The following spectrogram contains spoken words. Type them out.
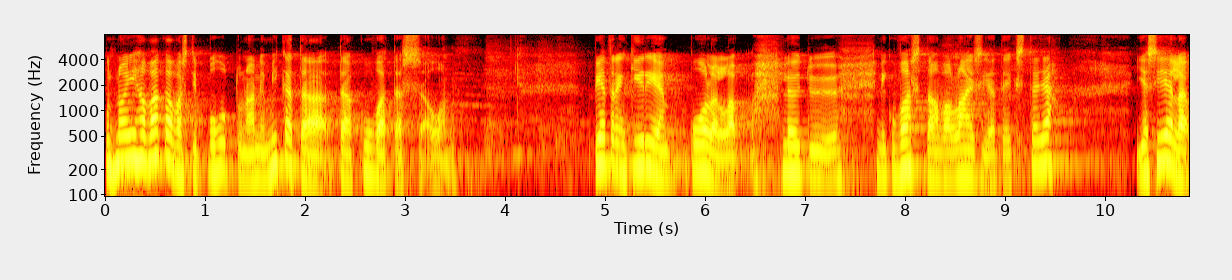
Mutta no ihan vakavasti puhuttuna, niin mikä tämä, tämä kuva tässä on? Pietarin kirjeen puolella löytyy niin vastaavanlaisia tekstejä, ja siellä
